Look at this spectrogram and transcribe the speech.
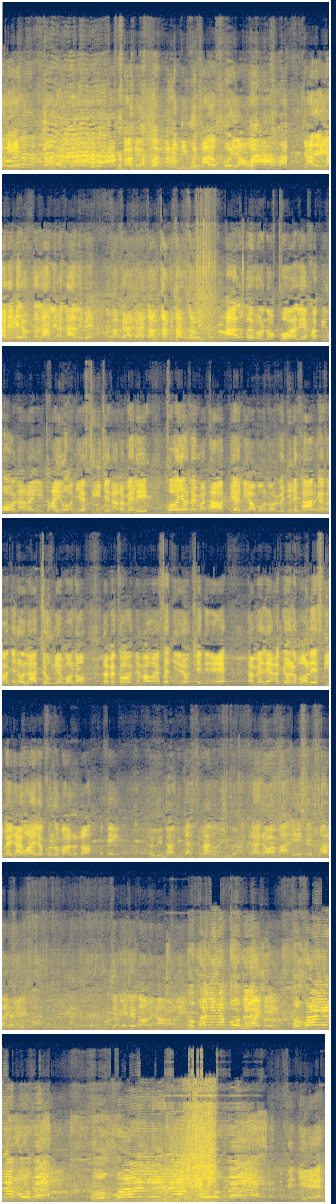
တော်ပြီကောင်းတယ်သူကငါအနီဝတ်ထားတော့ဖွေတာဝါရတယ်ရတယ်အဲ့တော့တက်လာလေအလားလေးပဲအမကကတော်တော်တော်တော်အားလုံးပဲပေါ့နော်ခေါ်ရလေ happy walk လာတိုင်းလေဒါကြီးကိုအမြဲစီးကျင်တာဒါပေမဲ့လေခေါ်ရောက်တိုင်းမှာဒါပြက်နေတာပေါ့နော်ဒါပေမဲ့ဒီတစ်ခါကန်ကောင်းကျင်တော့လာကြုံနေပေါ့နော်ဒါပေမဲ့ခေါ်ကမြန်မာဝန်ဆက်ကြည့်နေတော့ဖြစ်နေတယ်ဒါပေမဲ့လေအပျော်တဘောလေးစီးမယ်ရိုင်းဝိုင်းလည်းခွင့်လို့ပါလို့နော်โอเค လလေးနာနေခဏလေးပဲယူမယ် ခဏတော့မအေးစေးခွာလိုက်မယ် တပြည့်ကျသွားမယ်နော်မောင်လေးဂုတ်ကွဲလေးနဲ့ပို့မယ်ဖိုက်ရှင်ဂုတ်ကွဲလေးနဲ့ပို့မယ်ဂုတ်ကွဲလေးနဲ့ပို့မယ်အဆင်ပြေတယ်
